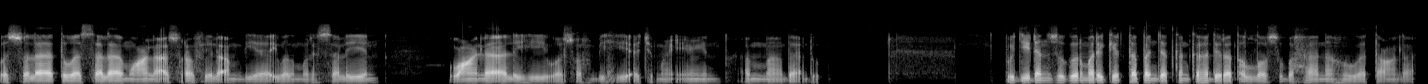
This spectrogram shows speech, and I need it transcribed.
Wassalatu wassalamu ala asrafil anbiya'i wal mursalin wa ala alihi wa sahbihi ajma'in. Amma ba'du. Puji dan syukur mari kita panjatkan kehadirat Allah Subhanahu wa taala.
